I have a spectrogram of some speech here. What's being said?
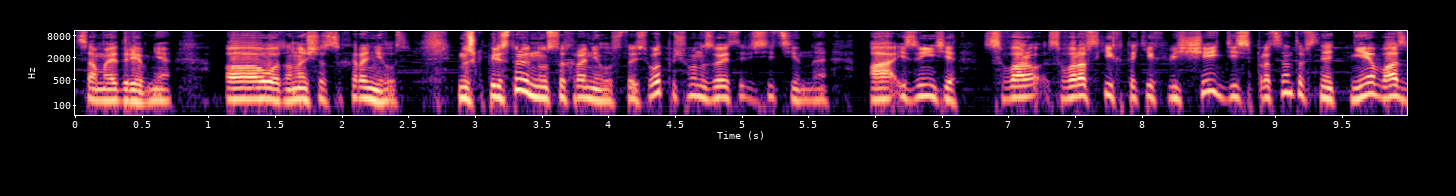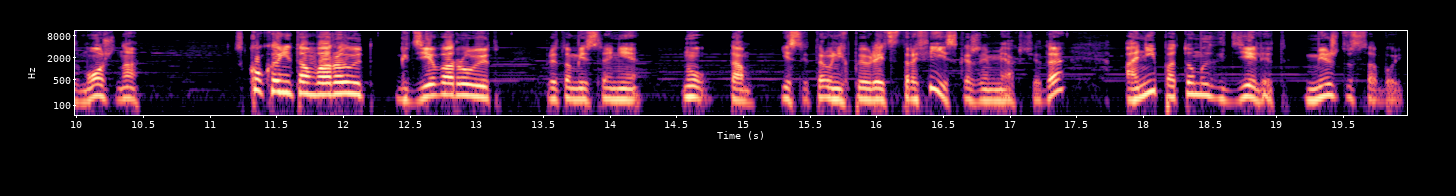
самая древняя. А, вот, она сейчас сохранилась. Немножко перестроена, но сохранилась. То есть вот почему называется Десятинная. А, извините, с, вор, с воровских таких вещей 10% снять невозможно. Сколько они там воруют, где воруют, при том, если они, ну, там, если у них появляются трофеи, скажем мягче, да, они потом их делят между собой.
